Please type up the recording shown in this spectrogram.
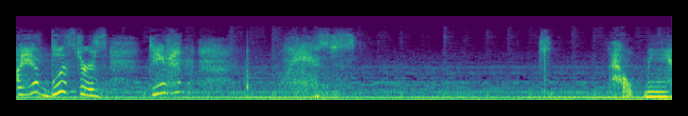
I have blisters. Damon, please just help me.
